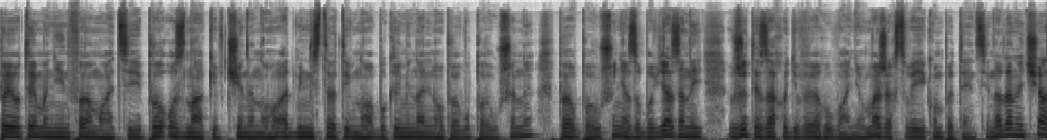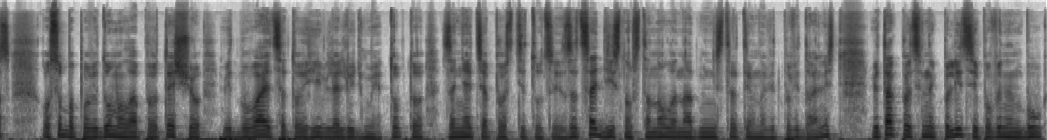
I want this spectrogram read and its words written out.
при отриманні інформації про ознаки вчиненого адміністративного або кримінального правопорушення, правопорушення зобов'язаний вжити заходів реагування в межах своєї компетенції. На даний час особа повідомила про те, що відбувається торгівля людьми, тобто заняття проституцією. За це дійсно встановлена адміністративна відповідальність. Відтак, працівник поліції повинен був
